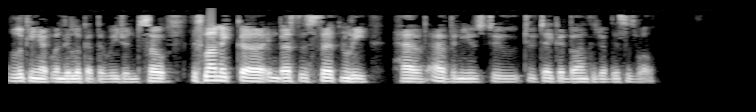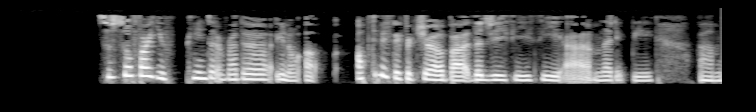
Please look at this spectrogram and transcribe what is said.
looking at when they look at the region. So Islamic uh, investors certainly have avenues to to take advantage of this as well. So so far you've painted a rather you know optimistic picture about the GCC. Um, let it be um,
